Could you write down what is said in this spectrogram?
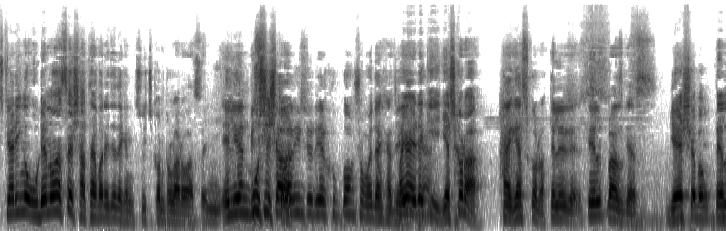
স্টিয়ারিং ও উডেনও আছে সাথে আবার এই যে দেখেন সুইচ কন্ট্রোলারও আছে। এলিয়ান বিস্কিট কালার। ইন্টেরিয়র খুব কম সময় দেখা যায়। ভাইয়া এটা কি গ্যাস করা? হ্যাঁ গ্যাস করা তেলের তেল প্লাস গ্যাস। গ্যাস এবং তেল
